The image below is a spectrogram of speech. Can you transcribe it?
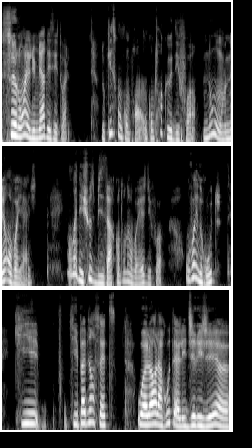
selon la lumière des étoiles. Donc qu'est-ce qu'on comprend? On comprend que des fois, nous, on est en voyage. On voit des choses bizarres quand on est en voyage des fois. On voit une route qui est qui est pas bien faite ou alors la route elle est dirigée euh,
